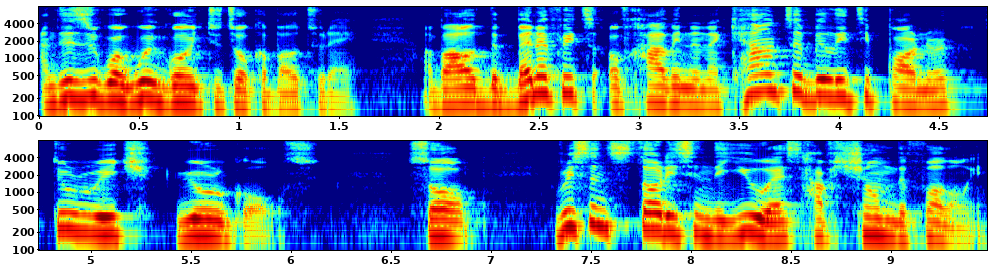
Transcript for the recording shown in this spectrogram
And this is what we're going to talk about today about the benefits of having an accountability partner to reach your goals. So, recent studies in the US have shown the following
